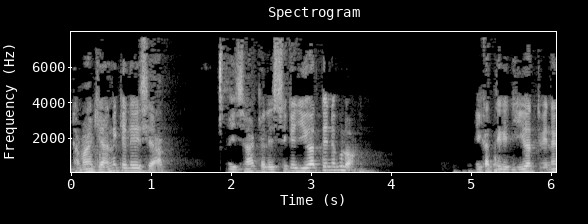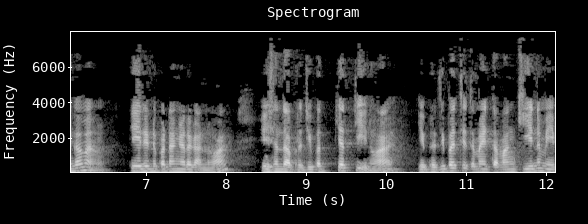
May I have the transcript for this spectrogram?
තමා කියන්නේ කෙලෙසයක්. ඒ නිසා කෙලෙස් එක ජීවත් වෙන්න පුළුවන්. ඒකත් එක්ක ජීවත් වෙන ගමන් තේරෙන්න පටන් අර ගන්නවා. ඒ සඳහා ප්‍රතිපත්තියක් තියෙනවා. ඒ ප්‍රතිපත්තිය තමයි තමන් කියන මේ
